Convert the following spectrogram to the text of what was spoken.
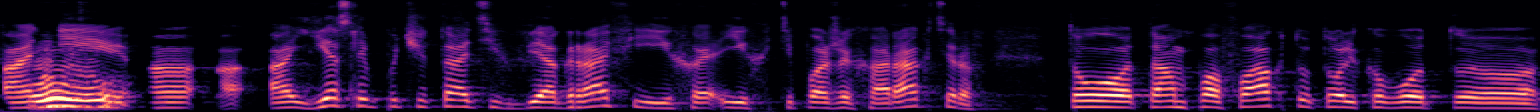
Они, а, а, а если почитать их биографии, их, их типажи характеров, то там по факту только вот э,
